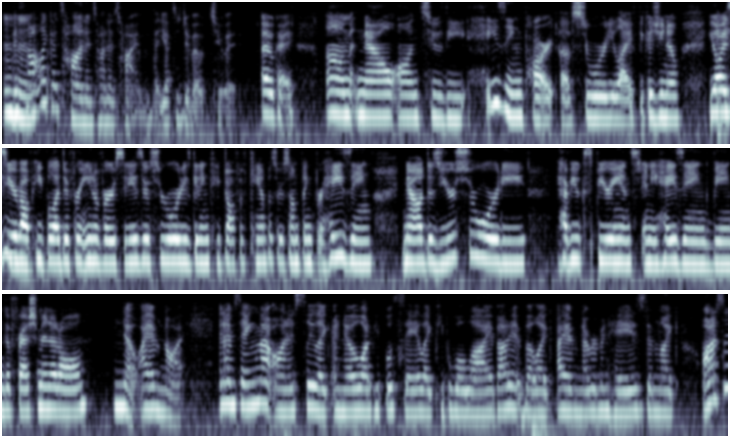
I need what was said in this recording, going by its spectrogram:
Mhm. it's not like a ton and ton of time that you have to devote to it. Okay. Um, now on to the hazing part of sorority life because you know you always hear about people at different universities, their sororities getting kicked off of campus or something for hazing. Now, does your sorority have you experienced any hazing being a freshman at all? No, I have not. And I'm saying that honestly, like I know a lot of people say like people will lie about it, but like I have never been hazed and like honestly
